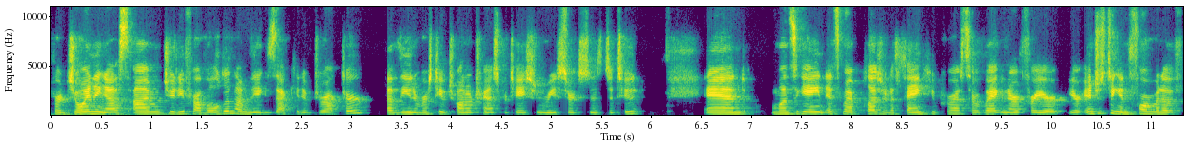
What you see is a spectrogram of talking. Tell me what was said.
for joining us. I'm Judy Farvolden. I'm the Executive Director of the University of Toronto Transportation Research Institute. And once again, it's my pleasure to thank you, Professor Wegener, for your, your interesting, informative,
